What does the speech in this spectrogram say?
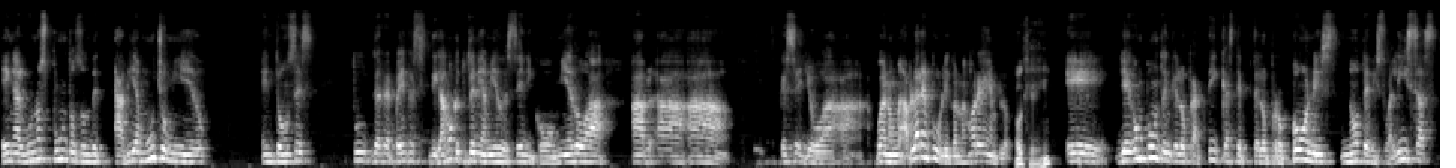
en algunos puntos donde había mucho miedo. Entonces, tú de repente, digamos que tú tenías miedo escénico o miedo a qué sé yo, a, bueno, hablar en público, el mejor ejemplo. Ok. Eh, llega un punto en que lo practicas, te, te lo propones, no te visualizas,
